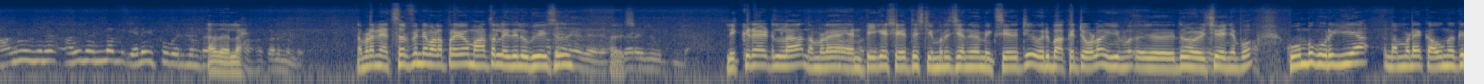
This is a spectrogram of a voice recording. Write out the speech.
അതും ഇങ്ങനെ അതിനെല്ലാം ഇല ഇപ്പോൾ വരുന്നുണ്ട്. കാണുന്നുണ്ട്. നമ്മുടെ നെറ്റ്സർഫിന്റെ വളപ്രയോഗം മാത്രമല്ല ഇതിൽ ഉപയോഗിച്ചത്? ലിക്വിഡ് ആയിട്ടുള്ള നമ്മുടെ എൻ പി കെ ഷേത്ത് സ്റ്റിമറിച്ച് എന്നിവ മിക്സ് ചെയ്തിട്ട് ഒരു ബക്കറ്റോളം ഈ ഇത് ഒഴിച്ചു കഴിഞ്ഞപ്പോൾ കൂമ്പ് കുറുകിയ നമ്മുടെ കവുങ്ങൊക്കെ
